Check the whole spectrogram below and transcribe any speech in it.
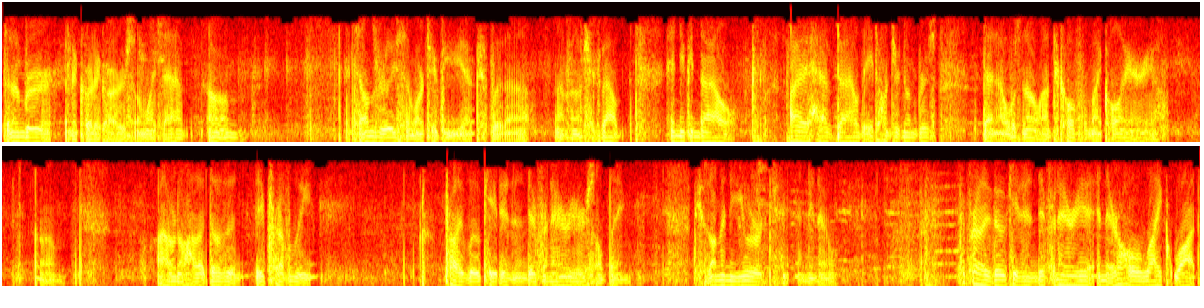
the number and a credit card or something like that. Um, sounds really similar to PBX, but, uh, I don't know, check it out. And you can dial, I have dialed 800 numbers that I was not allowed to call from my calling area. Um, I don't know how that does it. They probably, probably located in a different area or something. Because I'm in New York, and, you know, they're probably located in a different area, and their whole, like, WATS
